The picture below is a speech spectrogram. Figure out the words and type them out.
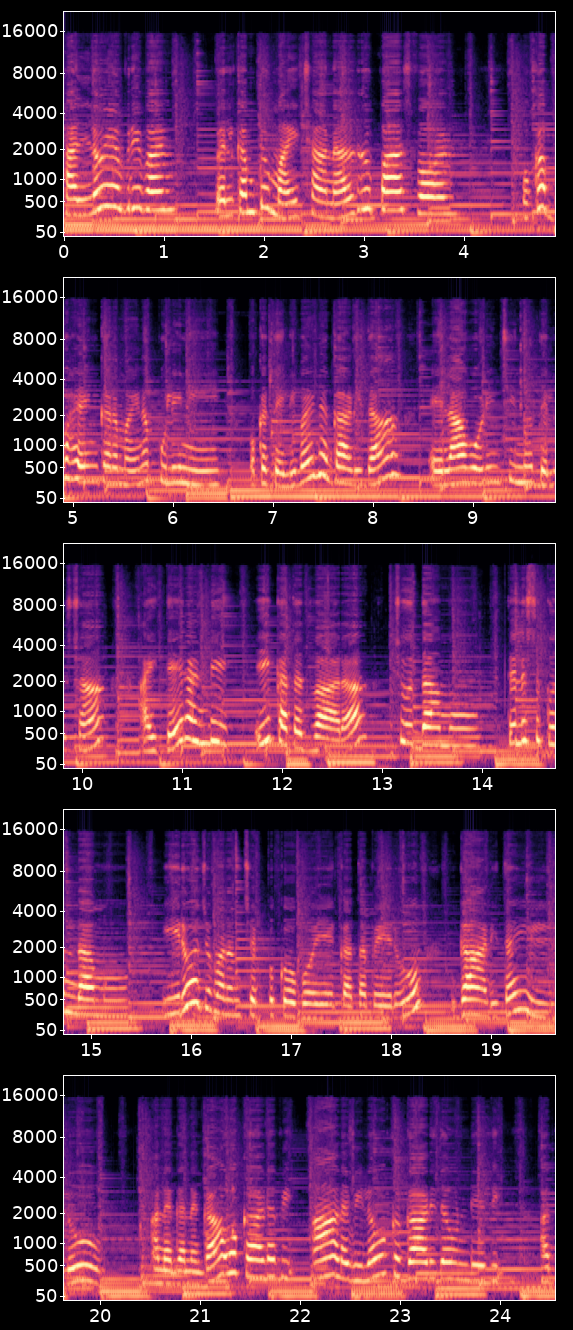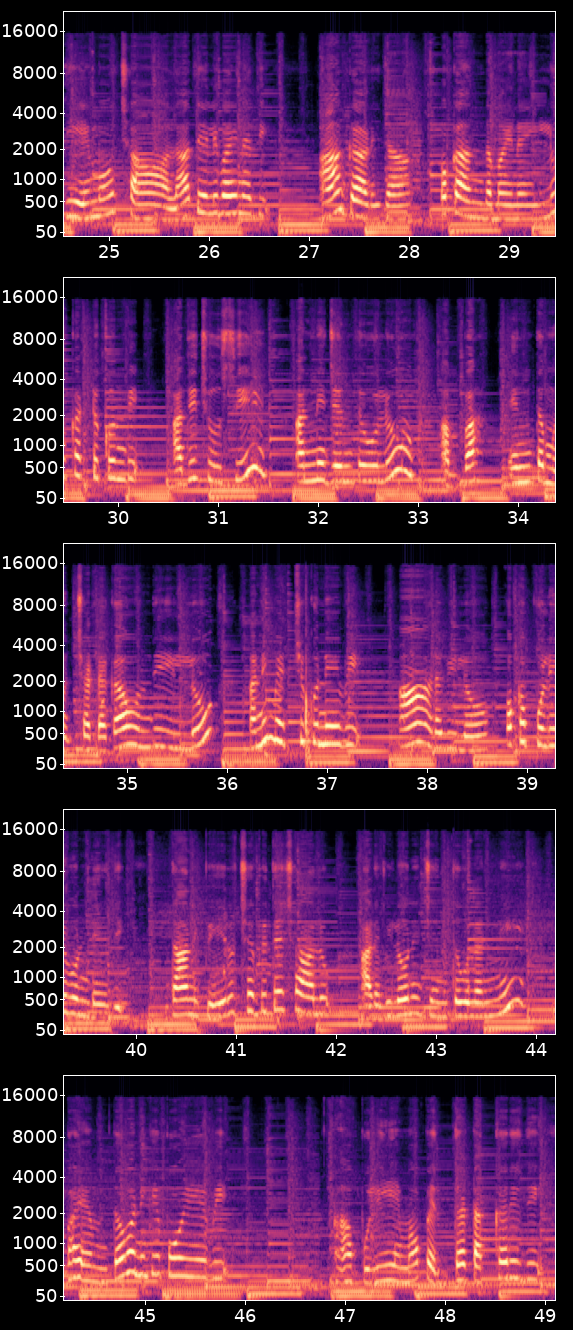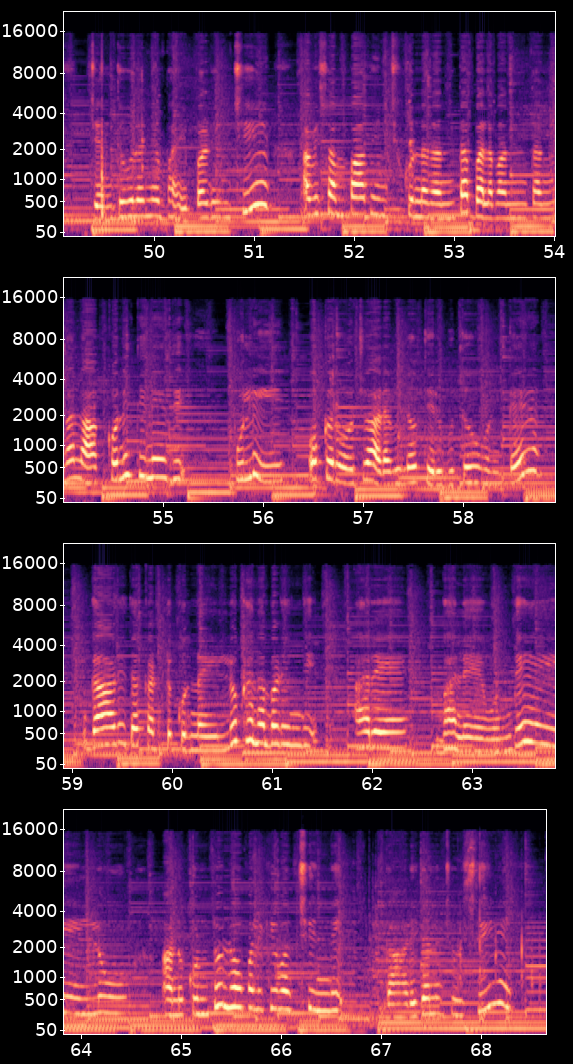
Hello everyone welcome to my channel Roopa's world ఒక భయంకరమైన పులిని ఒక తెలివైన గాడిద ఎలా ఓడించిందో తెలుసా? అయితే రండి ఈ కథ ద్వారా చూద్దాము తెలుసుకుందాము. ఈరోజు మనం చెప్పుకోబోయే కథ పేరు గాడిద ఇల్లు. అనగనగా ఒక అడవి ఆ అడవిలో ఒక గాడిద ఉండేది. అది ఏమో చాలా తెలివైనది. ఆ గాడిద ఒక అందమైన ఇల్లు కట్టుకుంది. అది చూసి అన్ని జంతువులు అబ్బా ఎంత ముచ్చటగా ఉంది ఇల్లు అని మెచ్చుకునేవి. ఆ అడవిలో ఒక పులి ఉండేది. దాని పేరు చెబితే చాలు. అడవిలోని జంతువులన్నీ భయంతో వణికిపోయేవి. ఆ పులి ఏమో పెద్ద టక్కరిది. జంతువులని భయపడించి అవి సంపాదించుకున్నదంతా బలవంతంగా లాక్కొని తినేది. పులి ఒకరోజు అడవిలో తిరుగుతూ ఉంటే గాడిద కట్టుకున్న ఇల్లు కనబడింది. అరే భలే ఉంది ఈ ఇల్లు అనుకుంటూ లోపలికి వచ్చింది. గాడిదను చూసి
